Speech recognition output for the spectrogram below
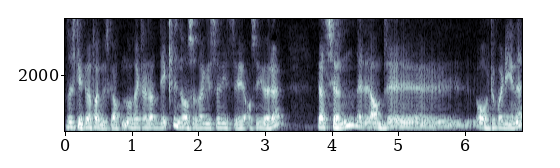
Og så slipper han formuesskatten. Og det er klart at det kunne også da Gustav Witzøe også gjøre. Ved at sønnen eller andre øh, overtok verdiene,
